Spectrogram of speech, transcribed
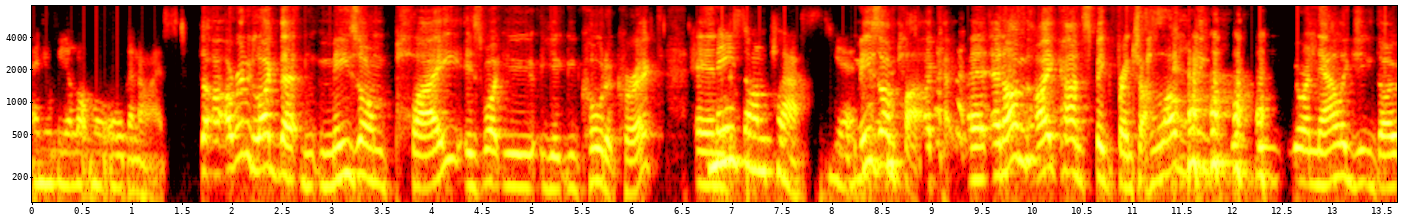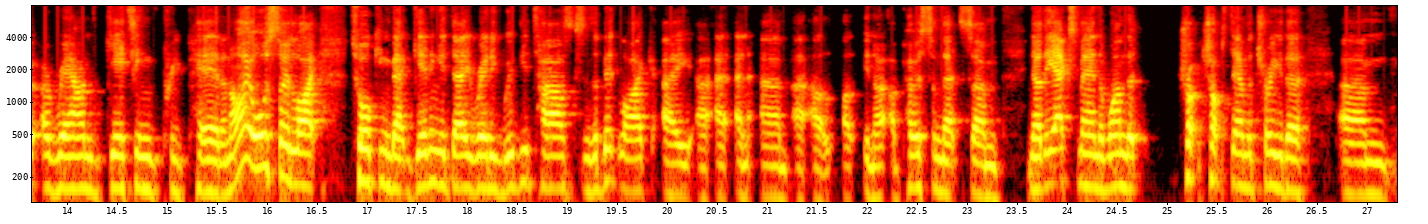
and you'll be a lot more organized. So I really like that mise en play is what you, you, you called it, correct? And mise en place, yeah. Mise en place, okay. and, and, I'm I can't speak French. I love your analogy though around getting prepared, and I also like talking about getting a day ready with your tasks. is a bit like a, a an um, a, a, you know a person that's um you know the axe man, the one that chops down the tree, the um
